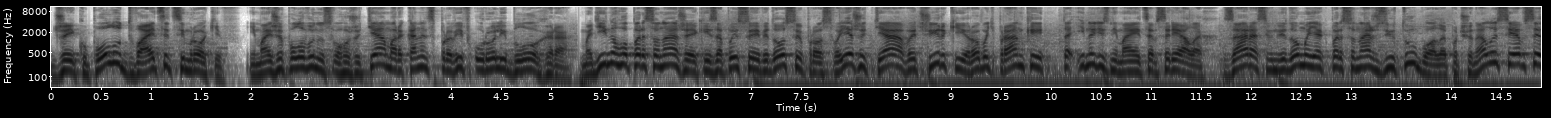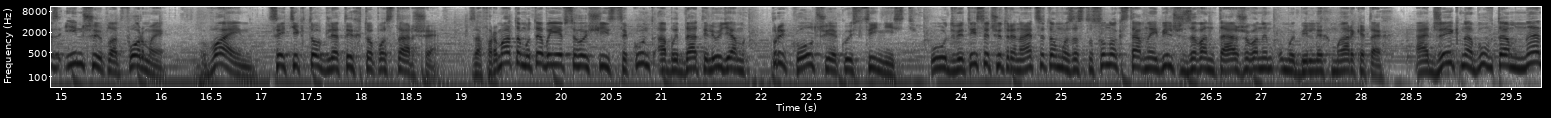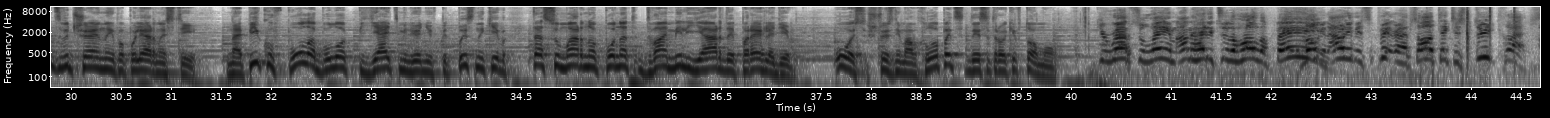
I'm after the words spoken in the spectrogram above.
Джейку Полу 27 років, і майже половину свого життя американець провів у ролі блогера, медійного персонажа, який записує відоси про своє життя, вечірки, робить пранки та іноді знімається в серіалах. Зараз він відомий як персонаж з Ютубу, але починалося все з іншої платформи. Vine – це TikTok для тих, хто постарше. За форматом у тебе є всього 6 секунд, аби дати людям прикол чи якусь цінність. У 2013-му застосунок став найбільш завантажуваним у мобільних маркетах, а Джейк набув там надзвичайної популярності. На піку в пола було 5 мільйонів підписників та сумарно понад 2 мільярди переглядів. Ось що знімав хлопець 10 років тому. Your raps are lame. I'm headed to the Hall of Fame. Logan, I don't even spit raps. All it takes is three claps.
